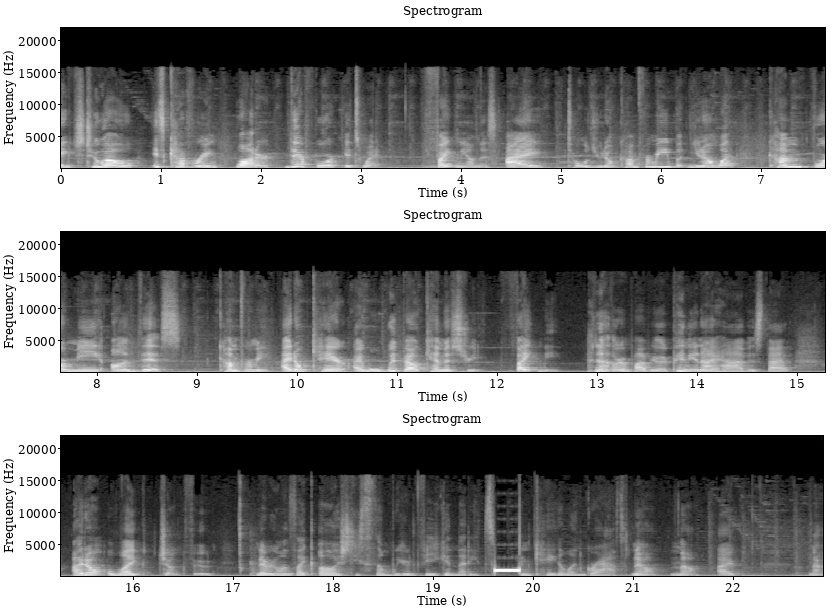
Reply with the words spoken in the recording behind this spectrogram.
H2O, is covering water. Therefore, it's wet. Fight me on this. I told you don't come for me, but you know what? Come for me on this. Come for me. I don't care. I will whip out chemistry. Fight me. Another unpopular opinion I have is that I don't like junk food. And everyone's like, oh, she's some weird vegan that eats kale and grass. No, no, I, no.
